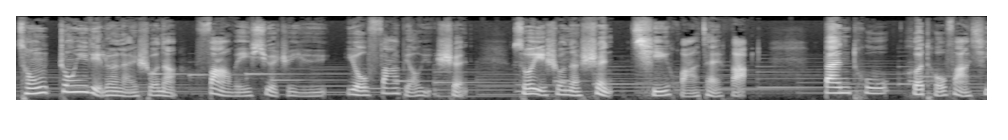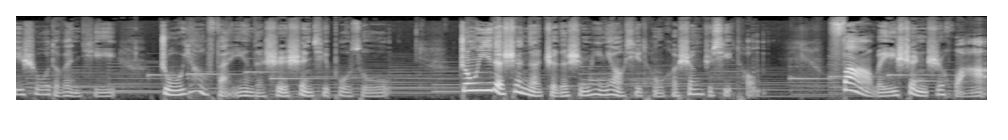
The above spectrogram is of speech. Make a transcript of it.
从中医理论来说呢，发为血之余，又发表于肾，所以说呢，肾其华在发。斑秃和头发稀疏的问题，主要反映的是肾气不足。中医的肾呢，指的是泌尿系统和生殖系统。发为肾之华，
